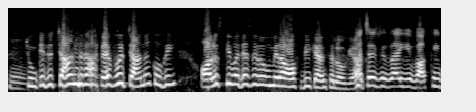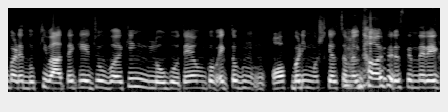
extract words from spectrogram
हम्म। क्योंकि जो चाँद रात है वो अचानक हो गई और उसकी वजह से वो मेरा ऑफ़ भी कैंसिल हो गया अच्छा ये वाकई बड़े दुख की बात है कि जो वर्किंग लोग होते हैं उनको एक तो ऑफ़ बड़ी मुश्किल से मिलता है और फिर उसके अंदर एक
